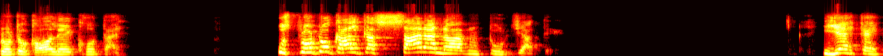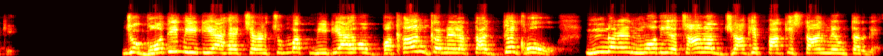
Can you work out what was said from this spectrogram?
प्रोटोकॉल एक होता है। उस प्रोटोकॉल का सारा नाम टूट जाते यह कह के, जो गोदी मीडिया है चरण चुंबक मीडिया है, वो बखान करने लगता है, देखो, नरेंद्र मोदी अचानक जाके पाकिस्तान में उतर गए।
